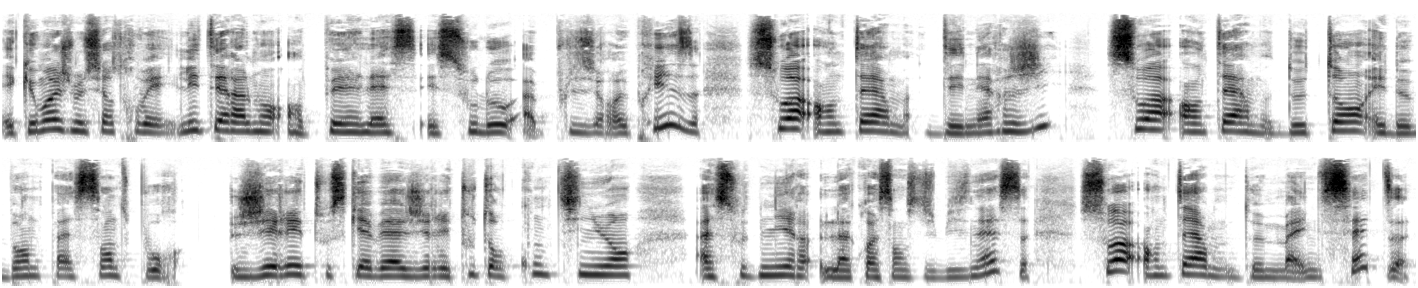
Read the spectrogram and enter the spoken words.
et que moi, je me suis retrouvée littéralement en PLS et sous l'eau à plusieurs reprises, soit en termes d'énergie, soit en termes de temps et de bande passante pour gérer tout ce qu'il y avait à gérer tout en continuant à soutenir la croissance du business, soit en termes de mindset,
